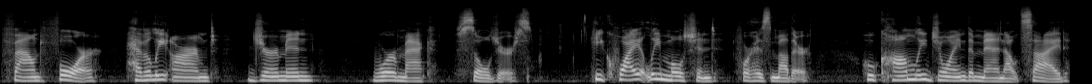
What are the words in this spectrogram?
found four heavily armed German Wehrmacht soldiers. He quietly motioned for his mother, who calmly joined the men outside,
